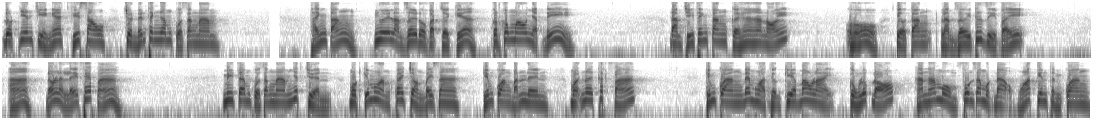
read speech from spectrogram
đột nhiên chỉ nghe phía sau truyền đến thanh âm của Giang Nam. Thánh Tăng, ngươi làm rơi đồ vật rồi kìa, còn không mau nhặt đi. Đàm Chí Thánh Tăng cười ha ha nói, Ồ, tiểu tăng làm rơi thứ gì vậy? À, đó là lễ phép à? Mi tâm của Giang Nam nhất chuyển, một kiếm hoàn quay tròn bay ra, kiếm quang bắn lên, mọi nơi cắt phá. Kiếm quang đem hòa thượng kia bao lại, cùng lúc đó, hắn há mồm phun ra một đạo hóa tiên thần quang.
